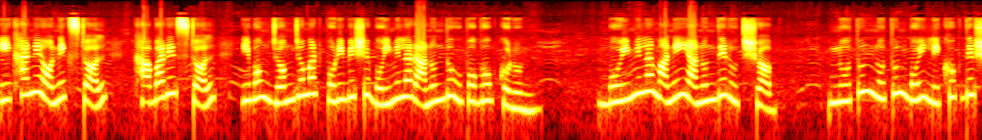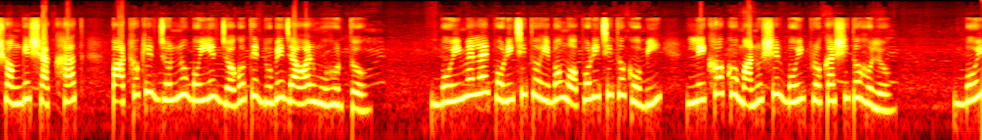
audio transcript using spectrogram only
এখানে অনেক স্টল, খাবারের স্টল এবং জমজমাট পরিবেশে বইমেলার আনন্দ উপভোগ করুন। বইমেলা মানেই আনন্দের উৎসব। নতুন নতুন বই লেখকদের সঙ্গে সাক্ষাৎ, পাঠকের জন্য বইয়ের জগতে ডুবে যাওয়ার মুহূর্ত। বইমেলায় পরিচিত এবং অপরিচিত কবি, লেখক ও মানুষের বই প্রকাশিত হল। বই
